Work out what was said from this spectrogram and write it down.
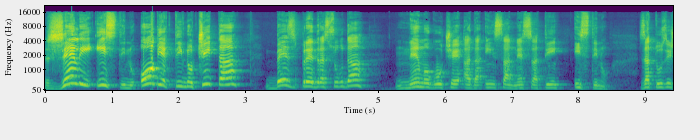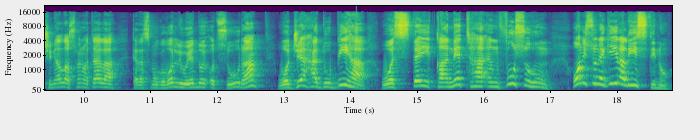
želi istinu, objektivno čita bez predrasuda, nemoguće a da insan ne svati istinu. Zato uzvišeni Allah subhanahu wa ta'ala kada smo govorili u jednoj od sura وَجَحَدُوا بِهَا وَاسْتَيْقَنَتْهَا أَنْفُسُهُمْ Oni su negirali istinu,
